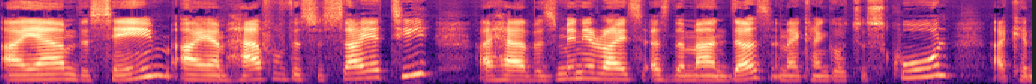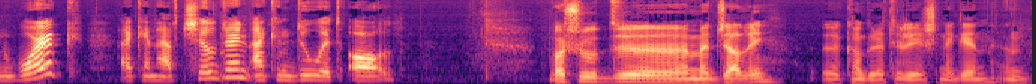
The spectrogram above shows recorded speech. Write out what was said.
I am the same. I am half of the society. I have as many rights as the man does, and I can go to school, I can work, I can have children, I can do it all. Washoud uh, Medjali, uh, congratulations again, and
